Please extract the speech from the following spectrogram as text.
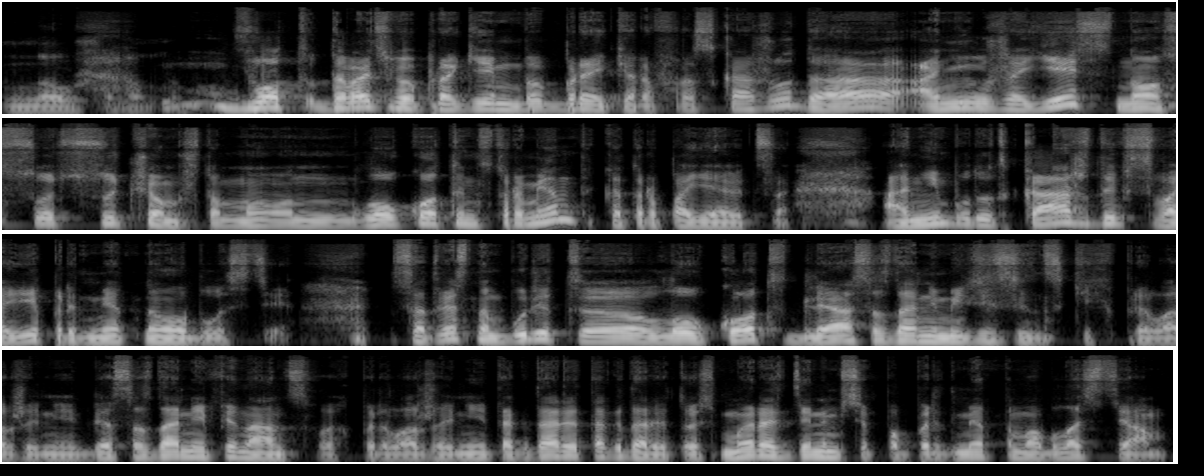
Notion? Вот давайте про game breaker ов расскажу, да. Они уже есть, но с, с учетом, что low-code инструменты, которые появятся, они будут каждый в своей предметной области. Соответственно, будет э, low-code для создания медицинских приложений, для создания финансовых приложений и так далее, и так далее. То есть мы разделимся по предметным областям.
